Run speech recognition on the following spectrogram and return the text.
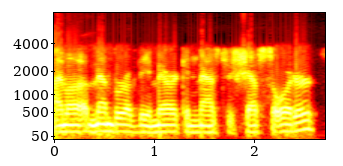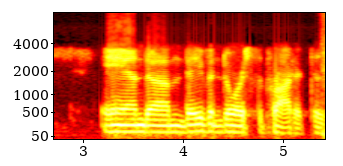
I'm a member of the American Master Chefs Order, and um, they've endorsed the product as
